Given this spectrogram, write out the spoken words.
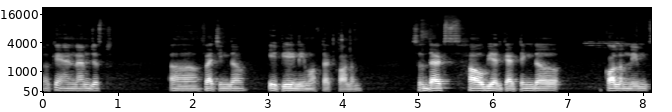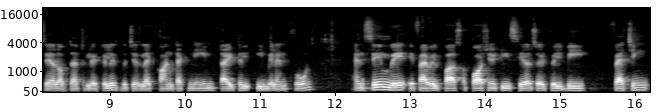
okay and I'm just uh, fetching the API name of that column. So that's how we are getting the column names here of that related list which is like contact name title email and phone. And same way if I will pass opportunities here so it will be fetching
